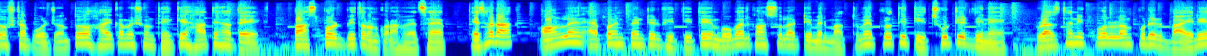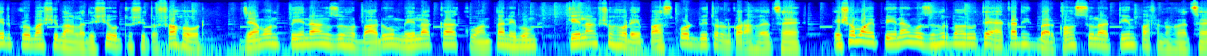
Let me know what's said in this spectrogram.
দশটা পর্যন্ত হাইকমিশন থেকে হাতে হাতে পাসপোর্ট বিতরণ করা হয়েছে। এছাড়া অনলাইন অ্যাপয়েন্টমেন্টের ভিত্তিতে মোবাইল কনসুলার টিমের মাধ্যমে প্রতিটি ছুটির দিনে রাজধানী কুয়ালালামপুরের বাইরের প্রবাসী বাংলাদেশি অধ্যুষিত শহর, যেমন পেনাং জোহর বারু মেলাক্কা, কোয়ান্তান এবং কেলাং শহরে পাসপোর্ট বিতরণ করা হয়েছে। এ সময় পেনাং ও জোহর বারুতে একাধিকবার কনসুলার টিম পাঠানো হয়েছে।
